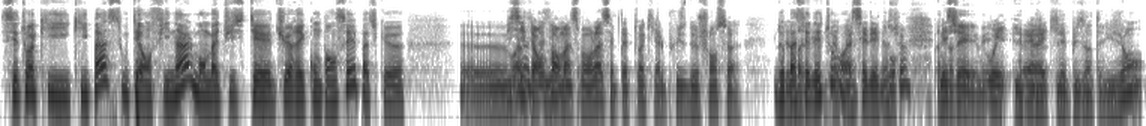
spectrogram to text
c'est toi qui qui passe ou t'es en finale. Bon bah tu tu es récompensé parce que euh, si tu es en forme à ce moment-là, c'est peut-être toi qui as le plus de chances de, passer des tours. De passer des tours. Mais, Attendez, mais oui, les, plus, les, plus, intelligents,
